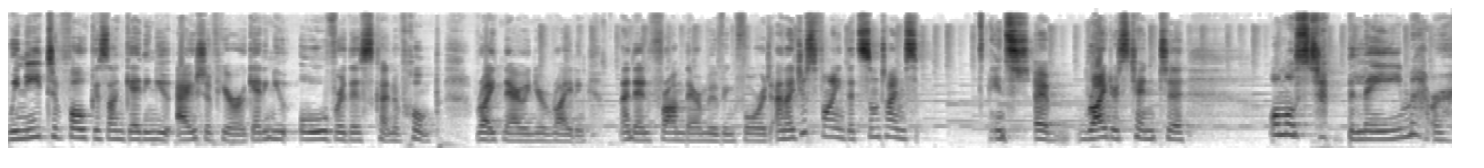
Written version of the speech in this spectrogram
We need to focus on getting you out of here or getting you over this kind of hump right now in your riding. And then from there moving forward. And I just find that sometimes in, uh, riders tend to almost blame or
